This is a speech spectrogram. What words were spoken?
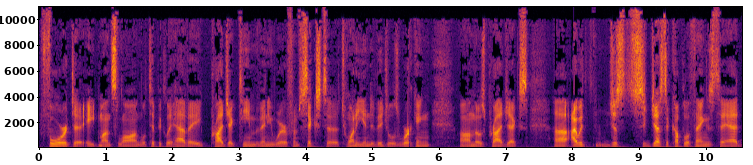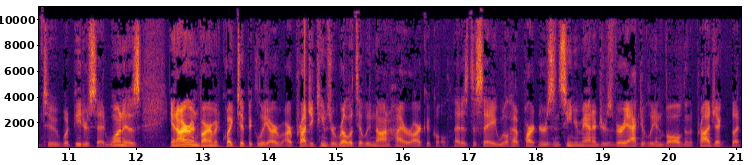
four to eight months long. We'll typically have a project team of anywhere from six to 20 individuals working on those projects. Uh, I would just suggest a couple of things to add to what Peter said. One is, in our environment, quite typically, our, our project teams are relatively non hierarchical. That is to say, we'll have partners and senior managers very actively involved in the project, but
